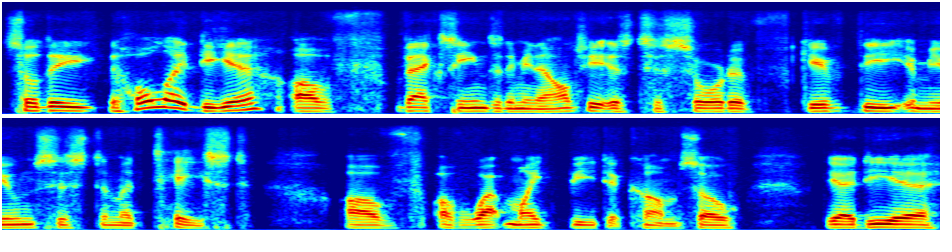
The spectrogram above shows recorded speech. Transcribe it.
So the, the whole idea of vaccines and immunology is to sort of give the immune system a taste of, of what might be to come. So the idea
